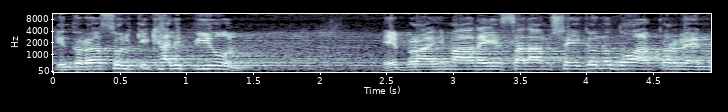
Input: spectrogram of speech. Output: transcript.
কিন্তু রসুল কি খালি ইব্রাহিম আলাইহিস সালাম সেই জন্য দোয়া করলেন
